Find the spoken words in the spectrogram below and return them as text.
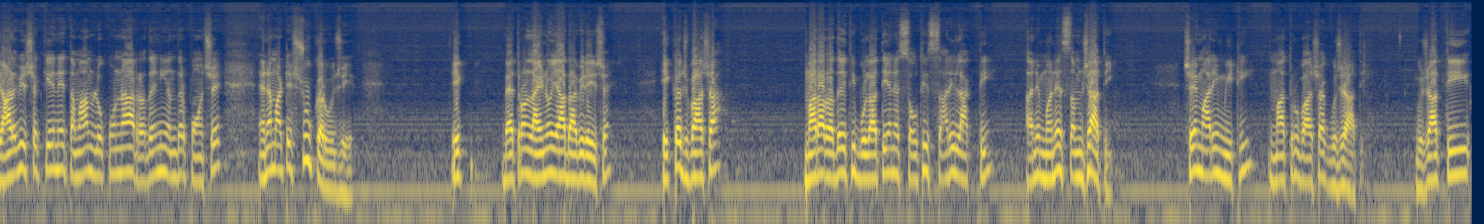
જાળવી શકીએ ને તમામ લોકોના હૃદયની અંદર પહોંચે? એના માટે શું કરવું જોઈએ? એક બે ત્રણ લાઈનો યાદ આવી રહી છે. એક જ ભાષા મારા હૃદયથી બોલાતી અને સૌથી સારી લાગતી અને મને સમજાતી છે મારી મીઠી માતૃભાષા ગુજરાતી. ગુજરાતી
